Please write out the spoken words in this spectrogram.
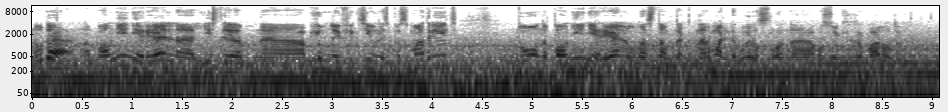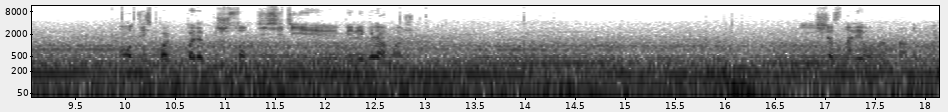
Ну да, наполнение реально, если э, объемную эффективность посмотреть, то наполнение реально у нас там так нормально выросло на высоких оборотах. Ну вот здесь по- порядка 610 миллиграмм аж. И сейчас налево нам надо будет.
